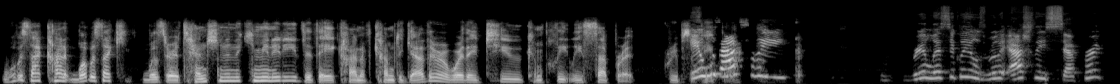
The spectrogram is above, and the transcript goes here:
what was that kind of what was that was there a tension in the community? Did they kind of come together or were they two completely separate groups of It was actually realistically, it was really actually separate.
